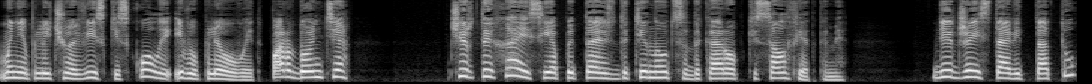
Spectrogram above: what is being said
мне плечо виски с колой и выплевывает. «Пардоньте». Чертыхаясь, я пытаюсь дотянуться до коробки с салфетками. Диджей ставит тату,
